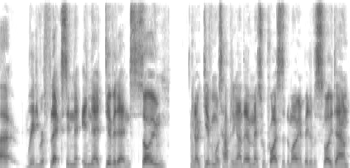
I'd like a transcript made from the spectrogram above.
uh, really reflects in the, in their dividends. So, you know, given what's happening out there, metal prices at the moment, a bit of a slowdown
